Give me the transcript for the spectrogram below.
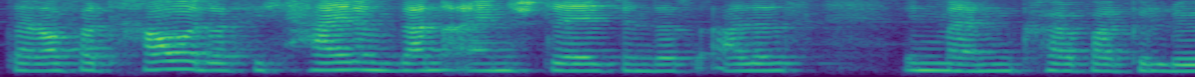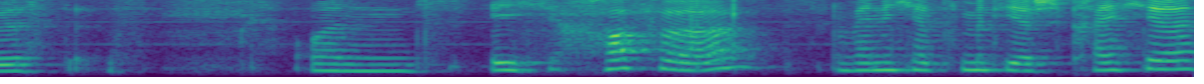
darauf vertraue, dass sich Heilung dann einstellt, wenn das alles in meinem Körper gelöst ist. Und ich hoffe, wenn ich jetzt mit dir spreche,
